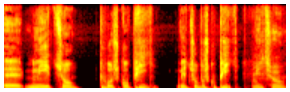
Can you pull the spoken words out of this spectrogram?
øh, metoposkopi, metoposkopi, Me too.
